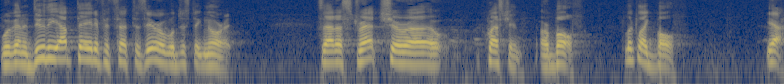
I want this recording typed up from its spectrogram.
we're going to do the update. If it's set to 0, we'll just ignore it. Is that a stretch or a question or both? Look like both. Yeah.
